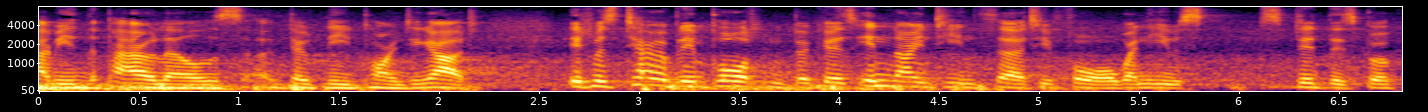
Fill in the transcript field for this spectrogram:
I mean, the parallels don't need pointing out. It was terribly important because in 1934, when he was, did this book,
